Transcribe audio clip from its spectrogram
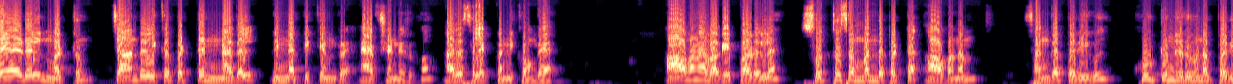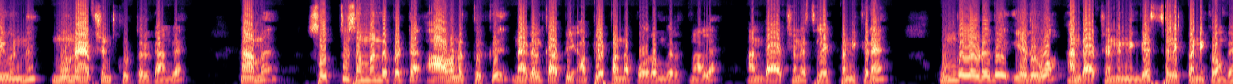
தேடல் மற்றும் சான்றளிக்கப்பட்ட நகல் விண்ணப்பிக்கின்ற ஆப்ஷன் இருக்கும். அதை செலக்ட் பண்ணிக்கோங்க. ஆவண வகைப்பாடுல சொத்து சம்பந்தப்பட்ட ஆவணம் சங்கப்பதிவு கூட்டு நிறுவன பதிவுன்னு மூணு ஆப்ஷன்ஸ் கொடுத்துருக்காங்க. நாம சொத்து சம்பந்தப்பட்ட ஆவணத்துக்கு நகல் காப்பி அப்ளை பண்ண போறோங்கிறதுனால அந்த ஆப்ஷனை செலக்ட் பண்ணிக்கிறேன். உங்களோடது எதுவோ அந்த ஆப்ஷனை நீங்க செலக்ட் பண்ணிக்கோங்க.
